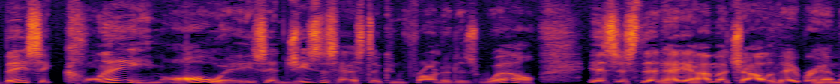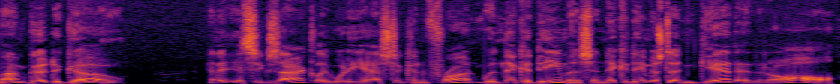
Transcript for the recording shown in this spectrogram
basic claim always, and Jesus has to confront it as well, is just that, hey, I'm a child of Abraham, I'm good to go. And it's exactly what he has to confront with Nicodemus, and Nicodemus doesn't get it at all.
